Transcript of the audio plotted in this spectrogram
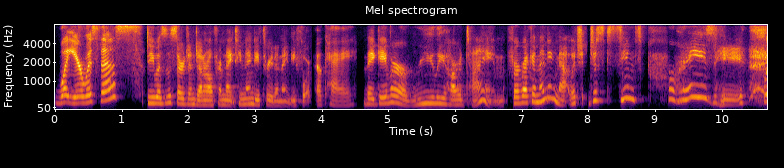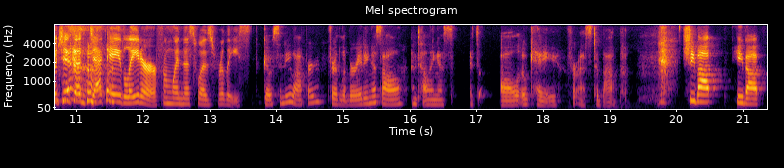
What year was this? She was the Surgeon General from 1993 to 94. Okay. They gave her a really hard time for recommending that, which just seems crazy. Which is a decade later from when this was released. Go Cyndi Lauper for liberating us all and telling us it's all okay for us to bop. She bop, he bop,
